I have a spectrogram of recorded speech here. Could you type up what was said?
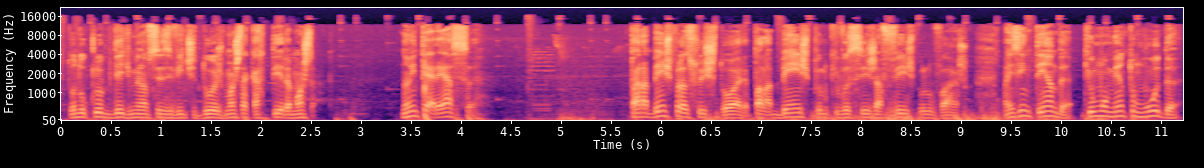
estou no clube desde 1922, mostra a carteira, mostra. Não interessa. Parabéns pela sua história, parabéns pelo que você já fez pelo Vasco. Mas entenda que o momento muda.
